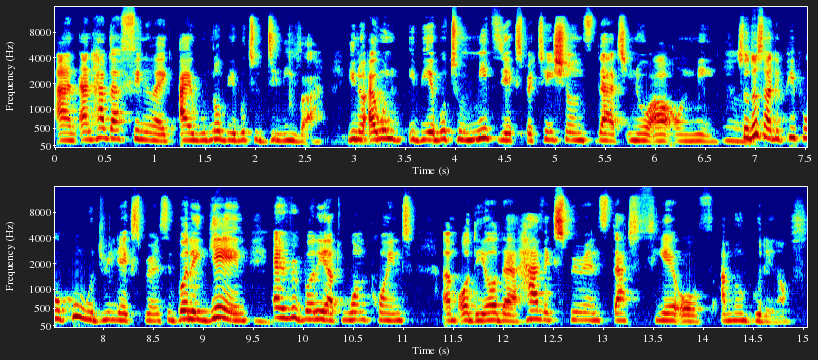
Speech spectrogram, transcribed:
and, and have that feeling like I would not be able to deliver. You know, I won't be able to meet the expectations that, you know, are on me. So those are the people who would really experience it. But again, everybody at one point um, or the other have experienced that fear of I'm not good enough.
